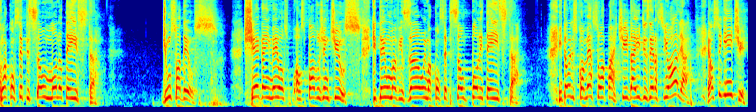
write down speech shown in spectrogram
Com a concepção monoteísta de um só Deus, chega em meio aos, aos povos gentios que têm uma visão e uma concepção politeísta. Então eles começam a partir daí dizer assim: olha, é o seguinte,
